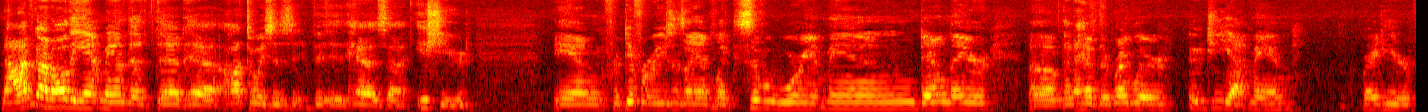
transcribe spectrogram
Now I've got all the Ant-Man that, that uh, Hot Toys has, has uh, issued. And for different reasons, I have like Civil War Ant-Man down there. Um, then I have the regular OG Ant-Man right here.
